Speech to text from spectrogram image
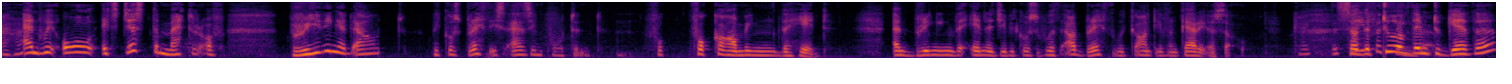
Uh-huh. and we all. It's just a matter of breathing it out because breath is as important for for calming the head and bringing the energy. Because without breath, we can't even carry a soul. Okay. So the two of them though- together,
